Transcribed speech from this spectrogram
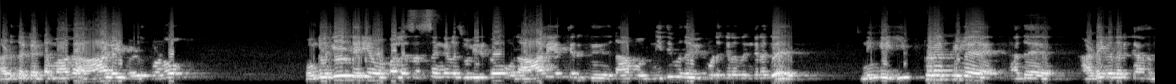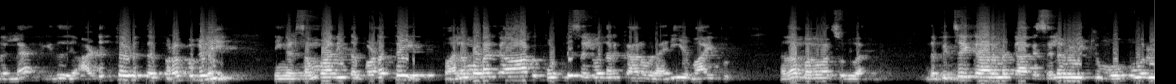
அடுத்த கட்டமாக ஆலயம் எழுப்பணும். உங்களுக்கே தெரியும் பல சசங்களை சொல்லியிருக்கோம் ஒரு ஆலயத்திற்கு நாம் ஒரு நிதி உதவி கொடுக்கறதுங்கிறது நீங்க இப்பிறப்பில அதை அடைவதற்கானதல்ல. இது அடுத்தடுத்த பிறப்புகளில் நீங்கள் சம்பாதித்த பணத்தை பல மடங்காக கொண்டு செல்வதற்கான ஒரு அரிய வாய்ப்பு. அதான் பகவான் சொல்லுவார். இந்த பிச்சைக்காரனுக்காக செலவழிக்கும் ஒவ்வொரு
